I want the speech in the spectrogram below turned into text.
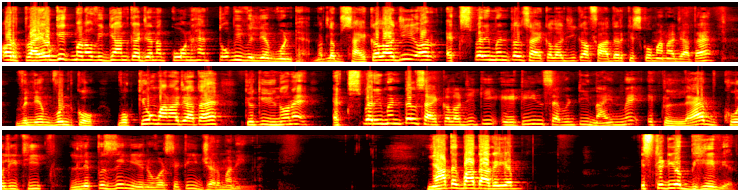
और प्रायोगिक मनोविज्ञान का जनक कौन है? तो भी विलियम वुंट है। मतलब साइकोलॉजी और एक्सपेरिमेंटल साइकोलॉजी का फादर किसको माना जाता है? विलियम वुंट को। वो क्यों माना जाता है? क्योंकि इन्होंने एक्सपेरिमेंटल साइकोलॉजी की 1879 में एक लैब खोली थी लिपजिंग यूनिवर्सिटी जर्मनी में। यहाँ तक बात आ गई अब। स्टडी ऑफ़ बिहेवियर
